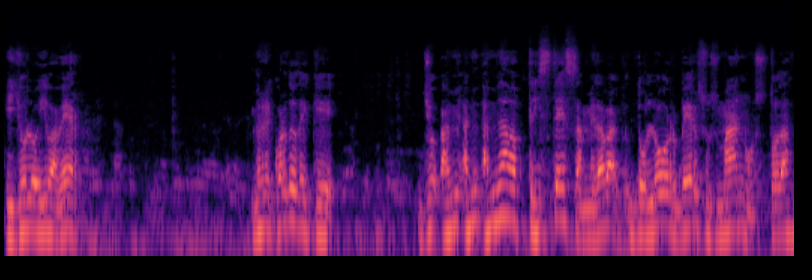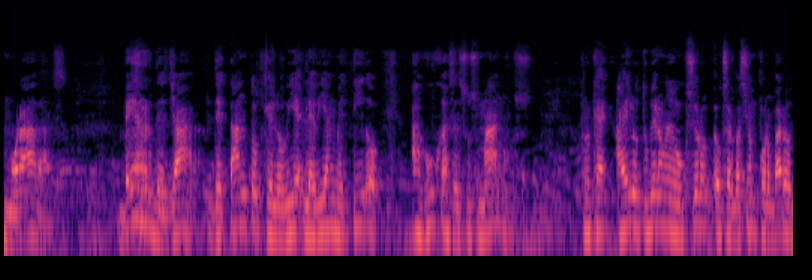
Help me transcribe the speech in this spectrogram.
y yo lo iba a ver. me recuerdo de que yo, a mí, a, mí, me daba tristeza, me daba dolor ver sus manos todas moradas, verdes ya, de tanto que lo le habían metido agujas en sus manos, porque ahí lo tuvieron en observación por varios,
